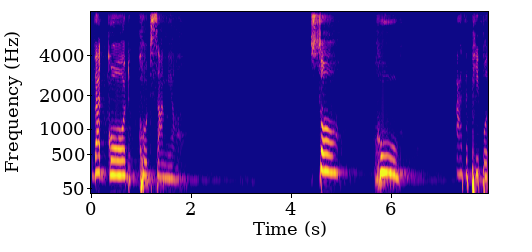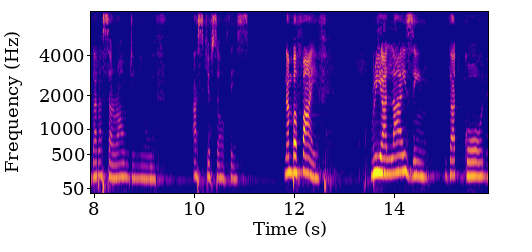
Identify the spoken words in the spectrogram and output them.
that God called Samuel. So, who are the people that are surrounding you with? Ask yourself this. Number five, realizing that God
